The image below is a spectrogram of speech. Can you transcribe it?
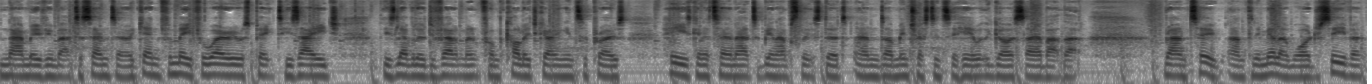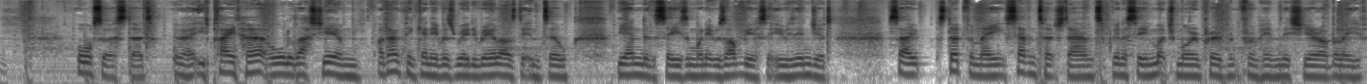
now moving back to centre. Again, for me, for where he was picked, his age, his level of development from college going into pros, he's going to turn out to be an absolute stud. And I'm interested to hear what the guys say about that. Round two, Anthony Miller, wide receiver also a stud. Uh, he's played hurt all of last year, and I don't think any of us really realised it until the end of the season when it was obvious that he was injured. So, stud for me, seven touchdowns. We're going to see much more improvement from him this year, I believe.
